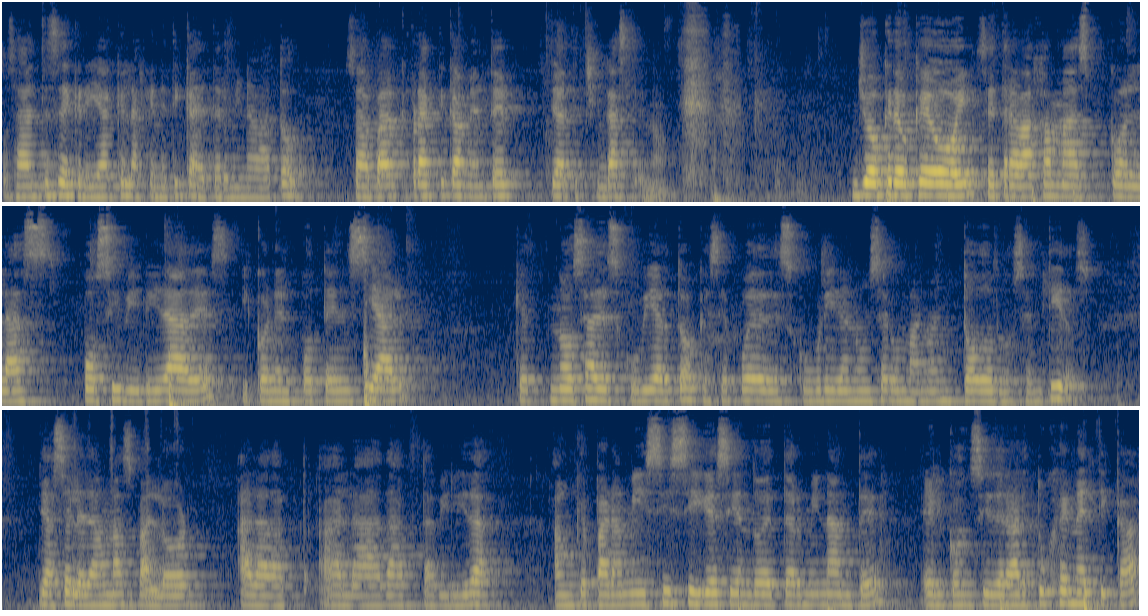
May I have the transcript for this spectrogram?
O sea, antes se creía que la genética determinaba todo. O sea, prácticamente ya te chingaste, ¿no? Yo creo que hoy se trabaja más con las posibilidades y con el potencial que no se ha descubierto, que se puede descubrir en un ser humano en todos los sentidos. Ya se le da más valor a la, a la adaptabilidad, aunque para mí sí sigue siendo determinante el considerar tu genética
